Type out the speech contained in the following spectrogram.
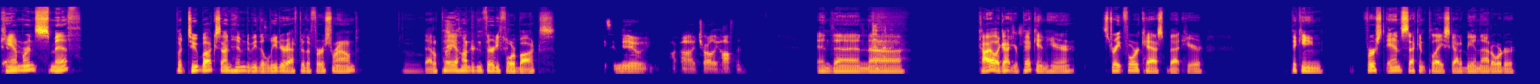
Cameron Smith put 2 bucks on him to be the leader after the first round. Ooh. That'll pay 134 bucks. He's a new uh, Charley Hoffman. And then uh Kyle, I got your pick in here. Straight forecast bet here. Picking first and second place, got to be in that order.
